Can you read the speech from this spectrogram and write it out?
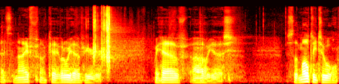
that's the knife. Okay, what do we have here? We have, oh yes, it's the multi-tool.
